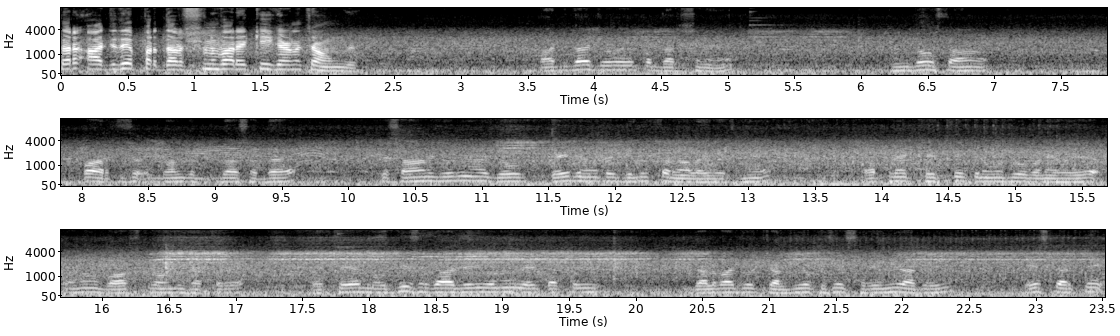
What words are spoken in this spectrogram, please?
ਸਰ ਅੱਜ ਦੇ ਪ੍ਰਦਰਸ਼ਨ ਬਾਰੇ ਕੀ ਕਹਿਣਾ ਚਾਹੋਗੇ? ਅੱਜ ਦਾ ਜੋ ਇਹ ਪ੍ਰਦਰਸ਼ਨ ਹੈ, ਹਿੰਦੁਸਤਾਨ ਭਾਰਤ ਸ- ਬੰਦ ਦਾ ਸੱਦਾ ਹੈ। ਕਿਸਾਨ ਯੂਨੀਅਨ ਜੋ ਕਈ ਦਿਨਾਂ ਤੋਂ ਦਿੱਲੀ ਧਰਨਾ ਲਾਈ ਬੈਠੇ ਨੇ, ਆਪਣੇ ਖੇਤੀ ਕਾਨੂੰਨ ਜੋ ਬਣੇ ਹੋਏ ਆ, ਉਹਨਾਂ ਨੂੰ ਵਾਪਸ ਕਰਾਉਣ ਦੀ ਖਾਤਰ ਇੱਥੇ ਮੋਦੀ ਸਰਕਾਰ ਜਿਹੜੀ ਉਹਨੂੰ ਇਹ ਤੱਕ ਕੋਈ ਗੱਲਬਾਤ ਜੋ ਚੱਲਦੀ ਉਹ ਕਿਸੇ ਸਿਰੇ ਨਹੀਂ ਲੱਗ ਰਹੀ। ਇਸ ਕਰਕੇ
